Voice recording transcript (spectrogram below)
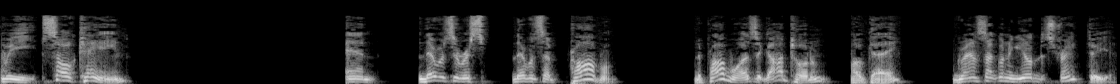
we saw Cain and there was a, there was a problem. The problem was that God told him, okay, ground's not going to yield its strength to you.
